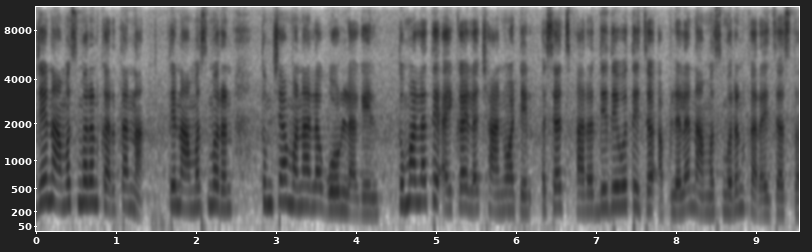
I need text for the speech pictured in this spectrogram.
जे नामस्मरण करताना ते नामस्मरण तुमच्या मनाला गोड लागेल. तुम्हाला ते ऐकायला छान वाटेल अशाच आराध्य देवतेचं आपल्याला नामस्मरण करायचं असतं.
